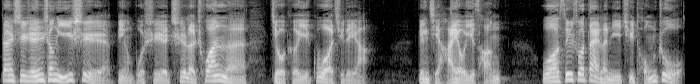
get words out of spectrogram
但是人生一世，并不是吃了穿了就可以过去的呀，并且还有一层，我虽说带了你去同住，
